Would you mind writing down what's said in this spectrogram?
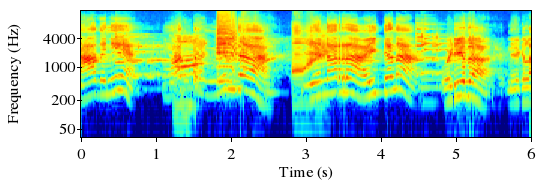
ನಾದನಿ ಮತ್ತ ನಿಂದ ಏನಾರ ಐತೇನ? ಹೊಡಿಯದ ನೇಗ್ಲ.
